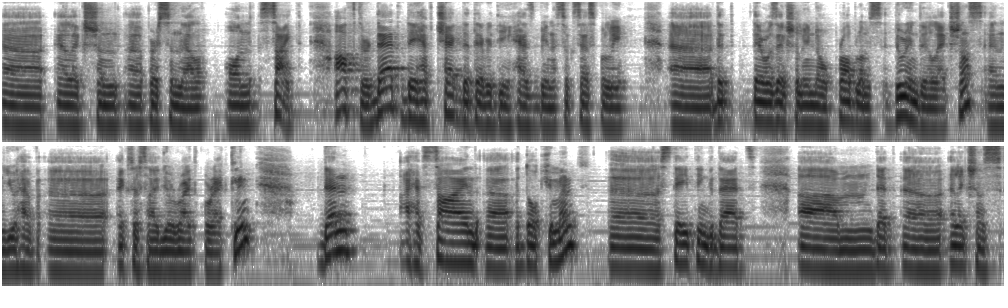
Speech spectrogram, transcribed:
uh, election uh, personnel on site. After that they have checked that everything has been successfully uh, that there was actually no problems during the elections and you have uh, exercised your right correctly. Then i have signed uh, a document uh, stating that um, that uh, elections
